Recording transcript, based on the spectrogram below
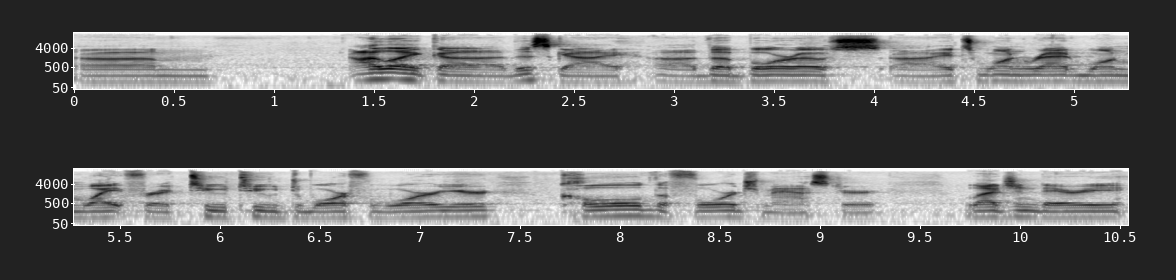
Um, I like uh, this guy, uh, the Boros. Uh, it's one red, one white for a two-two dwarf warrior. Koll, the Forgemaster, legendary.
